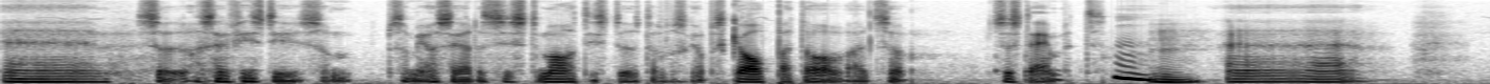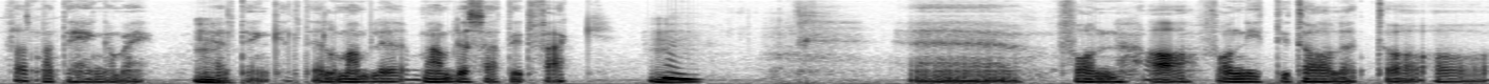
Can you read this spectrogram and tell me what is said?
Eh, så, och sen finns det ju som, som jag ser det systematiskt utanförskap skapat av alltså systemet. Mm. Mm. Eh, för att man inte hänger med Mm. helt enkelt. Eller man blir, man blir satt i ett fack. Mm. Mm. Eh, från, ja, från 90-talet och, och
